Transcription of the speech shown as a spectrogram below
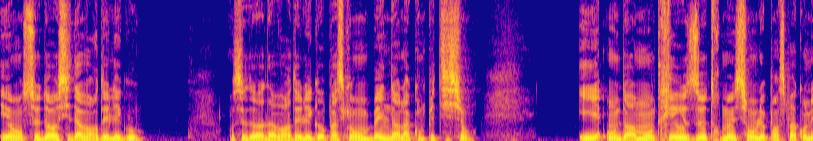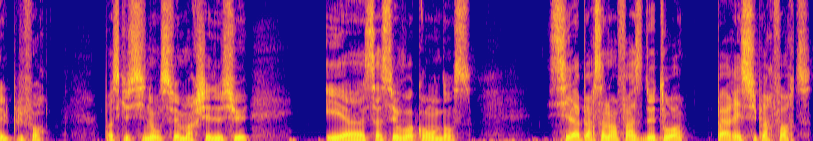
et on se doit aussi d'avoir de l'ego. On se doit d'avoir de l'ego parce qu'on baigne dans la compétition et on doit montrer aux autres, même si on ne le pense pas, qu'on est le plus fort. Parce que sinon, on se fait marcher dessus et euh, ça se voit quand on danse. Si la personne en face de toi paraît super forte,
